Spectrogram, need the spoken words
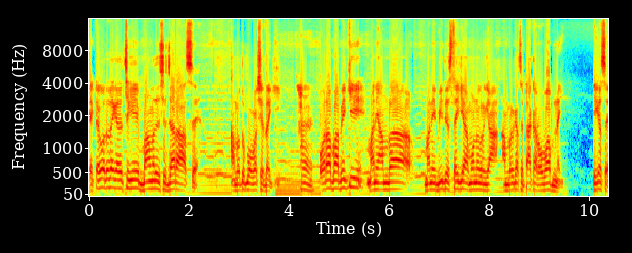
একটা কথা দেখা যাচ্ছে কি বাংলাদেশে যারা আছে আমরা তো প্রবাসে থাকি। হ্যাঁ। ওরা ভাবে কি মানে আমরা মানে বিদেশ থেকে মনে করি আমার কাছে টাকার অভাব নাই ঠিক আছে?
